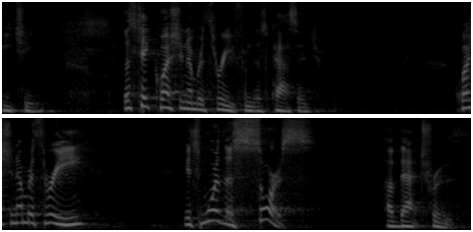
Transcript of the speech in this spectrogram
teaching. Let's take question number three from this passage. Question number three it's more the source of that truth.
